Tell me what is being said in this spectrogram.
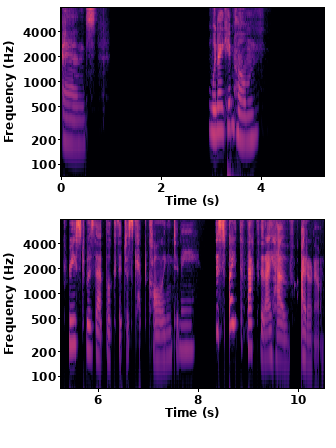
And when I came home, Priest was that book that just kept calling to me, despite the fact that I have, I don't know,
